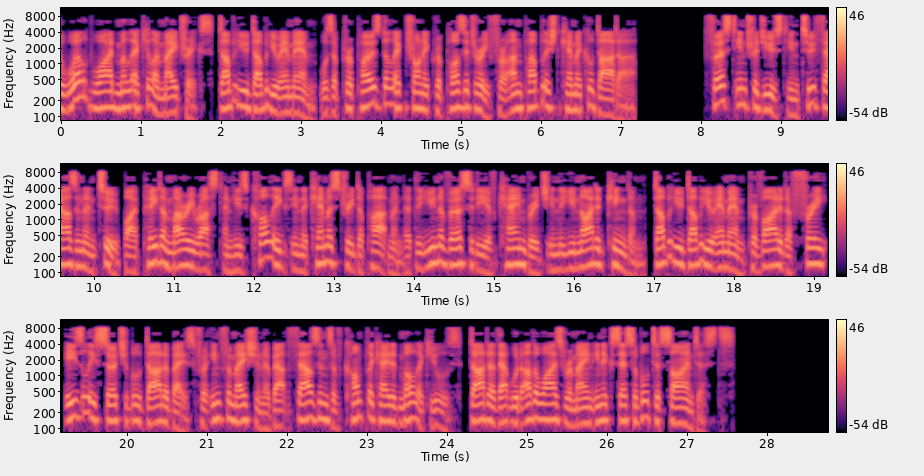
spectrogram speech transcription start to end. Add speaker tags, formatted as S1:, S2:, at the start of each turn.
S1: The Worldwide Molecular Matrix WWMM was a proposed electronic repository for unpublished chemical data. First introduced in 2002 by Peter Murray Rust and his colleagues in the chemistry department at the University of Cambridge in the United Kingdom, WWMM provided a free, easily searchable database for information about thousands of complicated molecules, data that would otherwise remain inaccessible to scientists.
